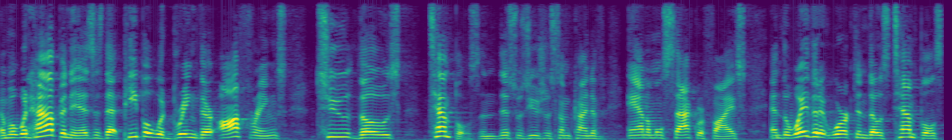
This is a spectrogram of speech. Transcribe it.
And what would happen is, is that people would bring their offerings to those temples. And this was usually some kind of animal sacrifice. And the way that it worked in those temples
